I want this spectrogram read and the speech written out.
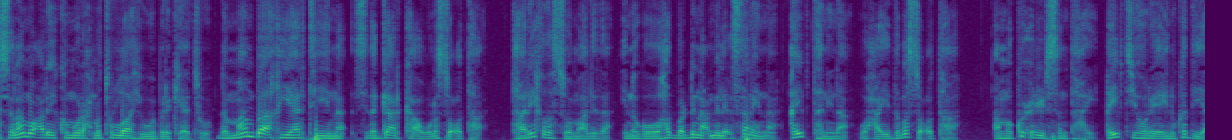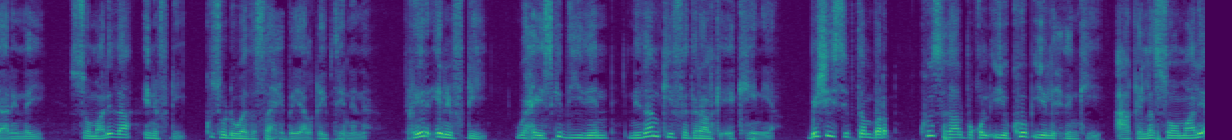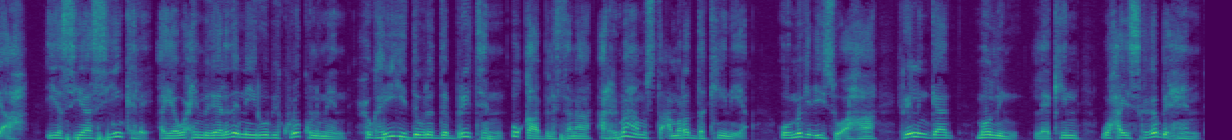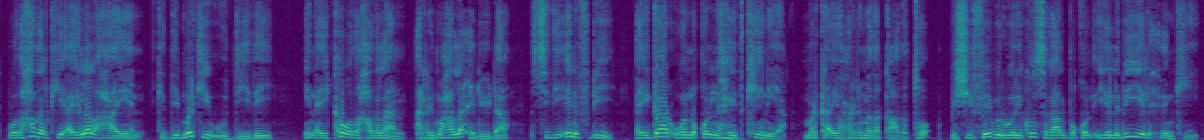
asalaamu calaykum waraxmatullaahi wabarakaatu dhammaanba akhyaarteenna sida gaarka a ula socotaa taariikhda soomaalida innagoo hadba dhinac milicsanayna qaybtanina waxa ay daba socotaa ama ku xidhiidhsan tahay qaybtii hore aynu ka diyaarinay soomaalida n f d. Ku soo dhowaada saaxiibayaal qaybteennana reer n f d waxay iska diideen nidaamkii federaalka ee kenya. Bishii sebtembar kun sagaal boqol iyo koob iyo lixdankii caaqilo soomaali ah iyo siyaasiyiin kale ayaa waxay magaalada nairobi kula kulmeen xoghayihii dowladda britain u qaabilsanaa arrimaha mustacmaradda kenya oo magaciisu ahaa relingard moling laakiin waxay iskaga baxeen wadahadalkii ay la lahaayeen kadib markii uu diidey in ay ka wada hadlaan arrimaha la xidhiidha sidii n f d ay gaar uga noqon lahayd kenya marka ay xornimada qaadato. Bishii februari kun iyo labiiyo lixdankii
